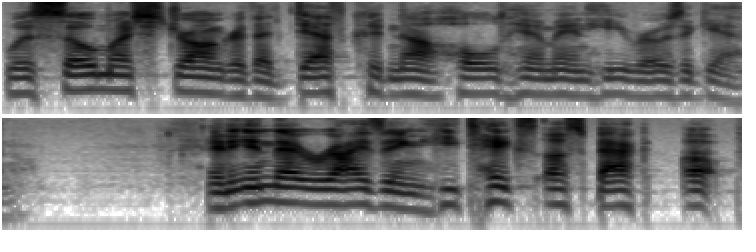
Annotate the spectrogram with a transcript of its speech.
was so much stronger that death could not hold him and he rose again. And in that rising, he takes us back up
